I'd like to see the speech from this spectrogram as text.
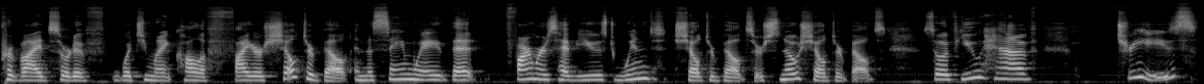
provide sort of what you might call a fire shelter belt in the same way that farmers have used wind shelter belts or snow shelter belts. So if you have trees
